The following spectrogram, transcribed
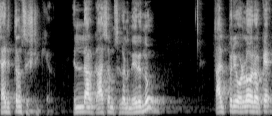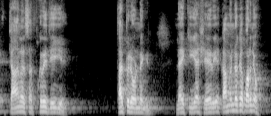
ചരിത്രം സൃഷ്ടിക്കുക. എല്ലാവർക്കും ആശംസകൾ നേരുന്നു. താല്പര്യമുള്ളവരൊക്കെ ചാനൽ സബ്സ്ക്രൈബ് ചെയ്യുക. താല്പര്യമുണ്ടെങ്കിൽ ലൈക്ക് ചെയ്യുക ഷെയർ ചെയ്യുക കമന്റൊക്കെ പറഞ്ഞോ.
